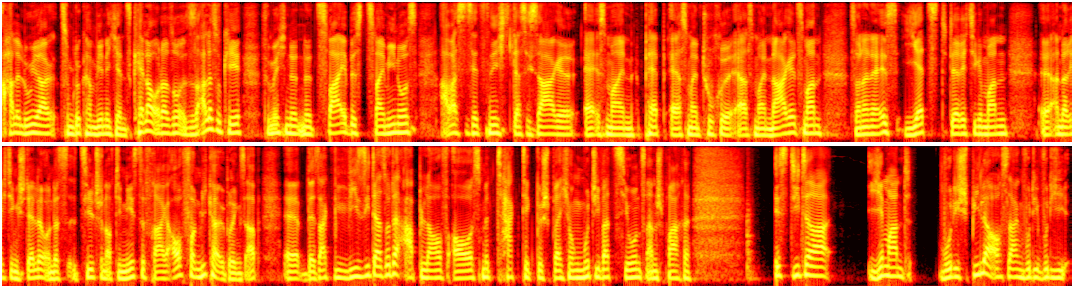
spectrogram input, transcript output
Halleluja, zum Glück haben wir nicht Jens Keller oder so. Es ist alles okay. Für mich eine, eine 2 bis 2 minus. Aber es ist jetzt nicht, dass ich sage, er ist mein Pep, er ist mein Tuchel, er ist mein Nagelsmann, sondern er ist jetzt der richtige Mann äh, an der richtigen Stelle. Und das zielt schon auf die nächste Frage, auch von Mika übrigens ab. Äh, der sagt, wie, wie sieht da so der Ablauf aus mit Taktikbesprechung, Motivationsansprache? Ist Dieter jemand, wo die Spieler auch sagen, wo die, wo die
